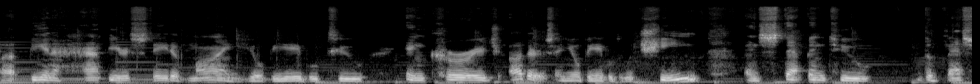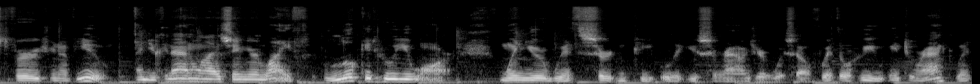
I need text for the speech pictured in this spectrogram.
uh, be in a happier state of mind. You'll be able to encourage others and you'll be able to achieve and step into the best version of you. And you can analyze in your life. Look at who you are when you're with certain people that you surround yourself with or who you interact with,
